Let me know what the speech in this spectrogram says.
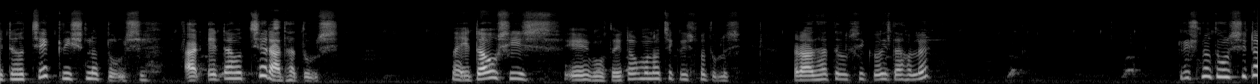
এটা হচ্ছে কৃষ্ণ তুলসী, আর এটা হচ্ছে রাধা তুলসী। না, এটাও শীষ এর মতো। এটাও মনে হচ্ছে কৃষ্ণ তুলসী। রাধা তুলসী কই তাহলে? কৃষ্ণ তুলসীটা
